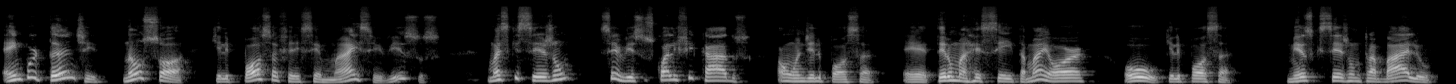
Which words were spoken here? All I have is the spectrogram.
é importante não só que ele possa oferecer mais serviços, mas que sejam serviços qualificados, onde ele possa é, ter uma receita maior, ou que ele possa, mesmo que seja um trabalho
